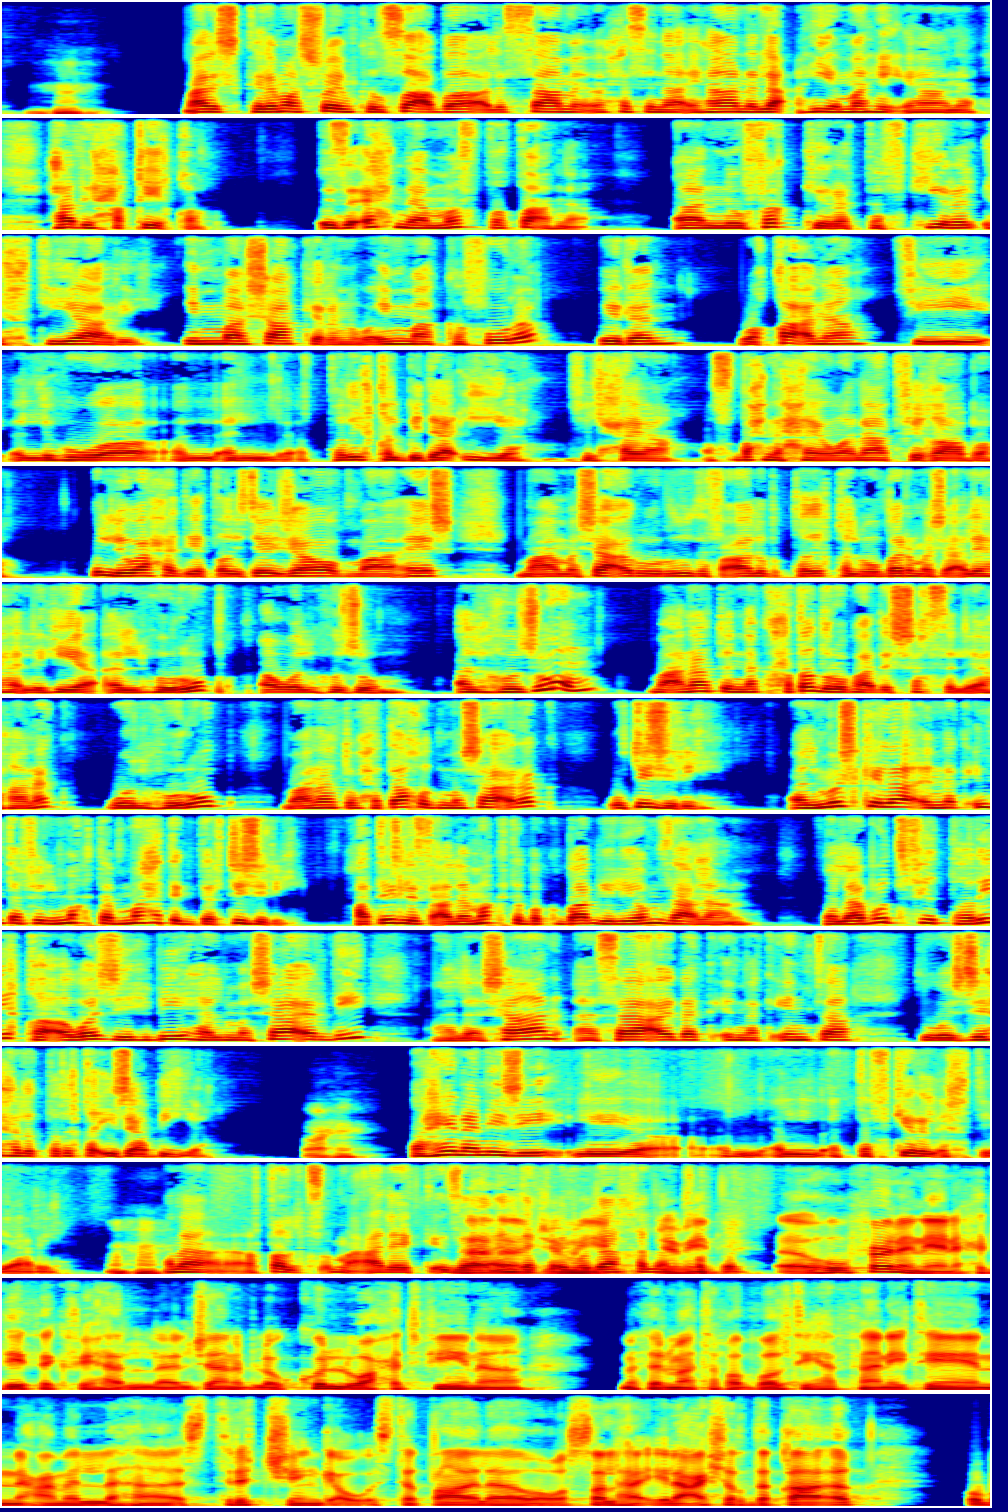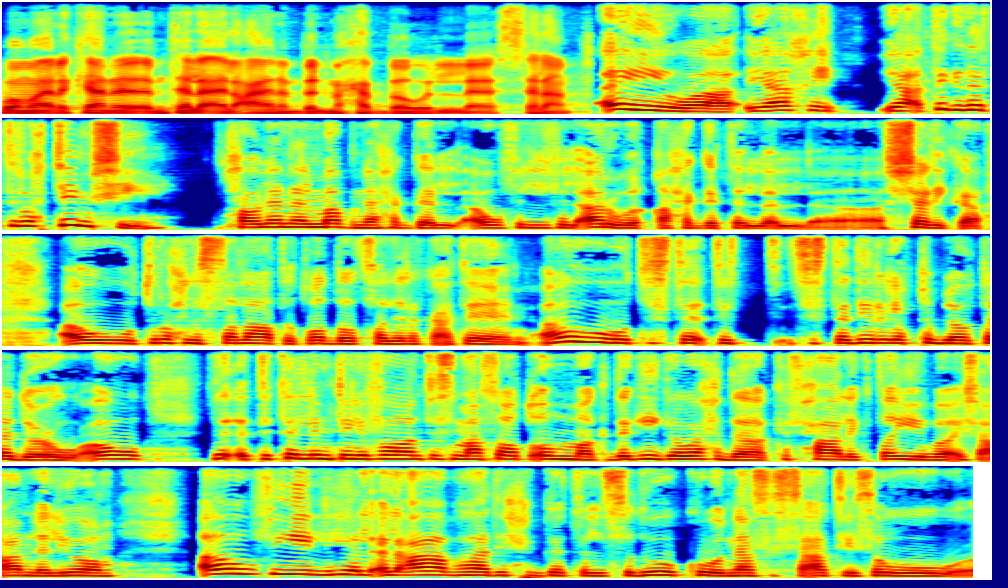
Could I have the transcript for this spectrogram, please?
معلش كلمات شوي يمكن صعبة على السامع ويحس إنها إهانة. لا هي ما هي إهانة هذه حقيقة. إذا إحنا ما استطعنا أن نفكر التفكير الاختياري إما شاكرا وإما كفورا إذا وقعنا في اللي هو الطريقة البدائية في الحياة. أصبحنا حيوانات في غابة. كل واحد يجاوب مع إيش؟ مع مشاعره وردود أفعاله بالطريقة المبرمج عليها اللي هي الهروب أو الهجوم. الهجوم معناته أنك حتضرب هذا الشخص اللي أهانك والهروب معناته حتاخذ مشاعرك وتجري. المشكلة أنك أنت في المكتب ما حتقدر تجري. حتجلس على مكتبك باقي اليوم زعلان. فلا بد في طريقة أوجه بيها المشاعر دي علشان أساعدك إنك أنت توجهها للطريقة إيجابية. صحيح. فهنا نيجي للتفكير الاختياري. أنا اطلت عليك إذا لا لا عندك جميل اي مداخلة جميل. تفضل آه، هو فعلا يعني حديثك في هالجانب لو كل واحد فينا مثل ما تفضلتي هالثانيتين عمل لها stretching أو استطالة ووصلها إلى عشر دقائق ربما لكان امتلأ العالم بالمحبة والسلام. أيوه يا أخي يا تقدر تروح تمشي حوالين المبنى حق أو في في الأروقة حقت الشركة. أو تروح للصلاة تتوضأ وتصلي ركعتين. أو تستدير إلى القبلة وتدعو. أو تكلم تليفون تسمع صوت أمك. دقيقة واحدة. كيف حالك؟ طيبة. إيش عاملة اليوم؟ أو في اللي هي الألعاب هذه حقت السودوكو. الناس الساعات يسووا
